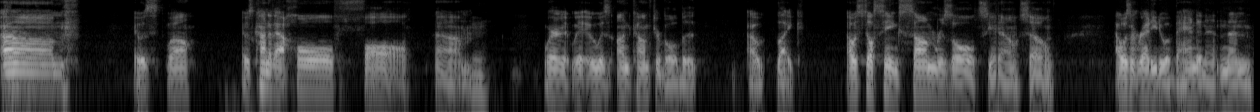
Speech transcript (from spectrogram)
Um, it was well, it was kind of that whole fall, um, Mm. where it, it was uncomfortable, but I like, I was still seeing some results, you know, so I wasn't ready to abandon it. And then,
